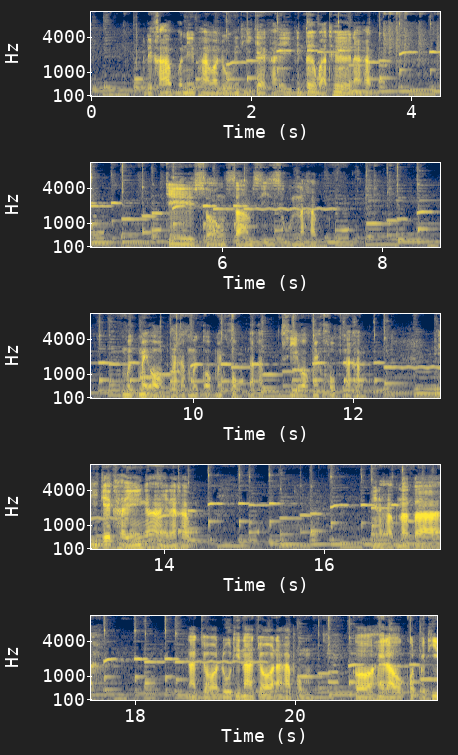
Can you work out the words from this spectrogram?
สวัสดีครับ วันนี้พามาดูวิธีแก้ไขพิมพ์เตอร์บัตเตอร์นะครับ J 2 3 4 0 นะครับหมึกไม่ออกนะครับหมึกออกไม่ครบนะครับสีออกไม่ครบนะครับ วิธีแก้ไขง่ายๆนะครับนี่นะครับหน้าตาหน้าจอดูที่หน้าจอนะครับ ผมก็ให้เรากดไปที่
